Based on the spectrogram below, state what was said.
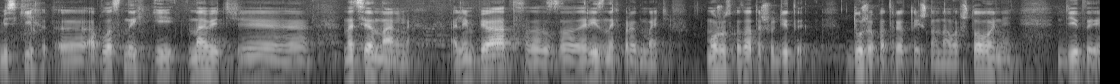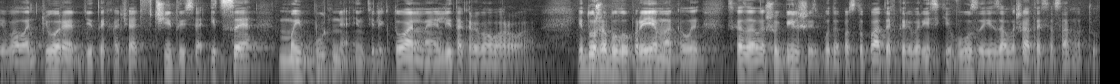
міських, е, обласних і навіть е, національних олімпіад з різних предметів. Можу сказати, що діти дуже патріотично налаштовані, діти волонтерять, діти хочуть вчитися, і це майбутня інтелектуальна еліта Кривого Рога. І дуже було приємно, коли сказали, що більшість буде поступати в криворізькі вузи і залишатися саме тут.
